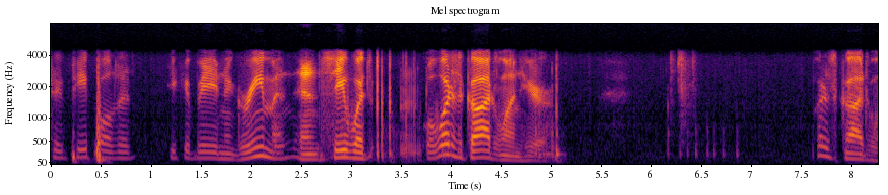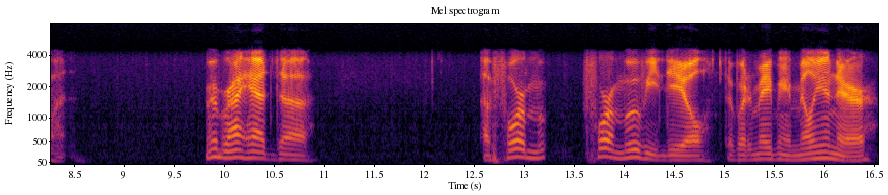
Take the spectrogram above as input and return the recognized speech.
to people that you could be in agreement and see what well what does God want here. What does God want? Remember, I had uh, a four four movie deal that would have made me a millionaire,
